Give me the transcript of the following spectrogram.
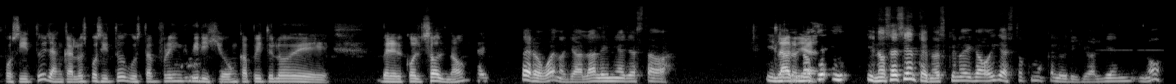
Esposito, Giancarlo Esposito, Gustav Fring dirigió un capítulo de Better Call Saul, ¿no? Pero bueno, ya la línea ya estaba. Y, Claro, no, y no se, y- y no se siente, no es que uno diga, oiga, esto como que lo dirigió alguien, no.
